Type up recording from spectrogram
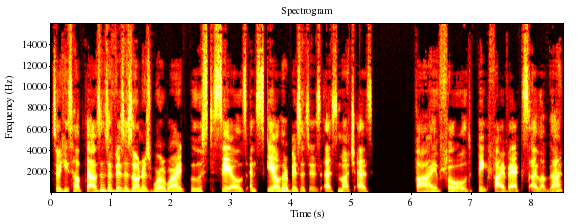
So he's helped thousands of business owners worldwide boost sales and scale their businesses as much as fivefold, big 5X. I love that.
